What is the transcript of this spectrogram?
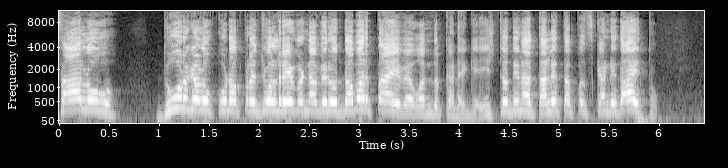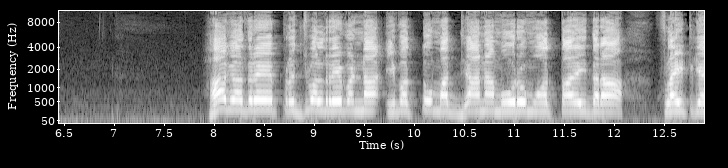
ಸಾಲು ದೂರುಗಳು ಕೂಡ ಪ್ರಜ್ವಲ್ ರೇವಣ್ಣ ವಿರುದ್ಧ ಬರ್ತಾ ಇವೆ ಒಂದು ಕಡೆಗೆ. ಇಷ್ಟು ದಿನ ತಲೆ ತಪ್ಪಿಸ್ಕೊಂಡಿದ್ದಾಯಿತು. ಹಾಗಾದ್ರೆ ಪ್ರಜ್ವಲ್ ರೇವಣ್ಣ ಇವತ್ತು ಮಧ್ಯಾಹ್ನ ಮೂರು ಮೂವತ್ತೈದರ ಫ್ಲೈಟ್ಗೆ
